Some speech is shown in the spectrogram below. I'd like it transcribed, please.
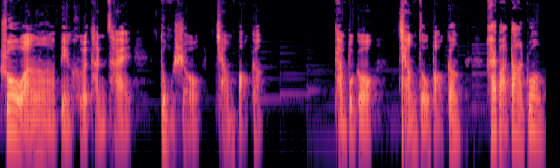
说完啊，便和谭才动手抢宝缸。谭不够抢走宝缸，还把大壮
